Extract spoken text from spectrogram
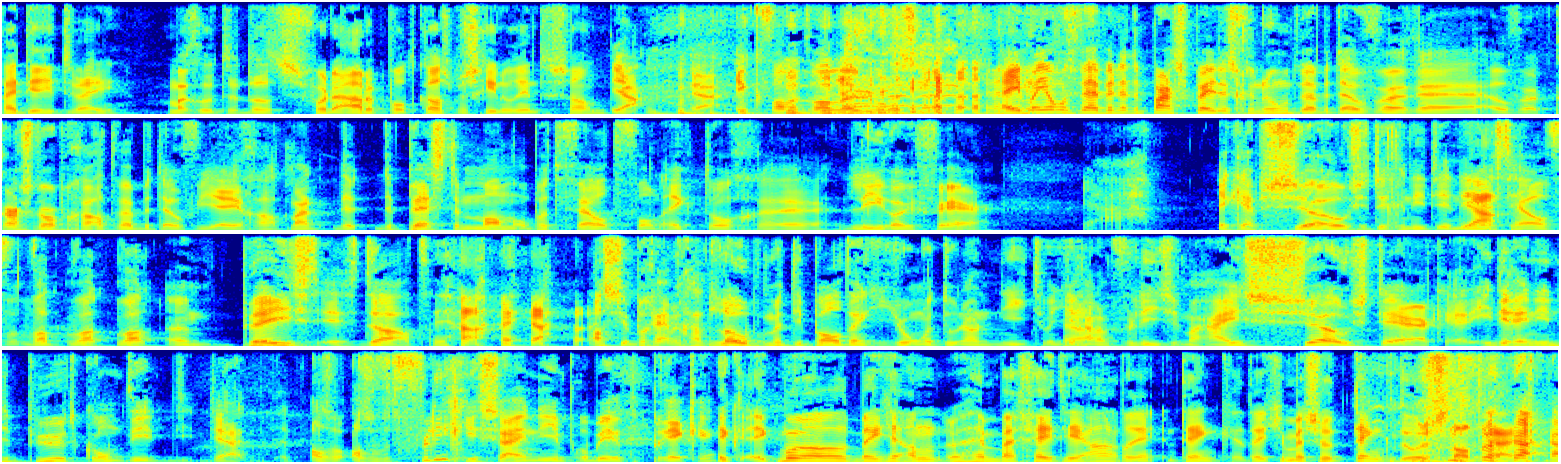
Bij 3-2. Maar goed, dat is voor de oude podcast misschien nog interessant. Ja, ja, ik vond het wel leuk om te zien. hey, maar jongens, we hebben net een paar spelers genoemd. We hebben het over, eh over Karsdorp gehad, we hebben het over je gehad. Maar de, de beste man op het veld vond ik toch eh Leroy Fair. ja, Ik heb zo zitten genieten in de Ja. eerste helft. Wat, wat, wat een beest is dat. Ja, ja. Als je op een gegeven moment gaat lopen met die bal, denk je, jongen, doe nou niet, want je gaat hem verliezen. Maar hij is zo sterk. En iedereen die in de buurt komt, die, die- ja, alsof, alsof het vliegjes zijn die hem proberen te prikken. Ik, ik moet wel een beetje aan hem bij GTA denken. Dat je met zo'n tank door de stad rijdt.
